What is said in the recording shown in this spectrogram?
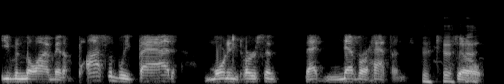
even though I'm an impossibly bad morning person, that never happens. So.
